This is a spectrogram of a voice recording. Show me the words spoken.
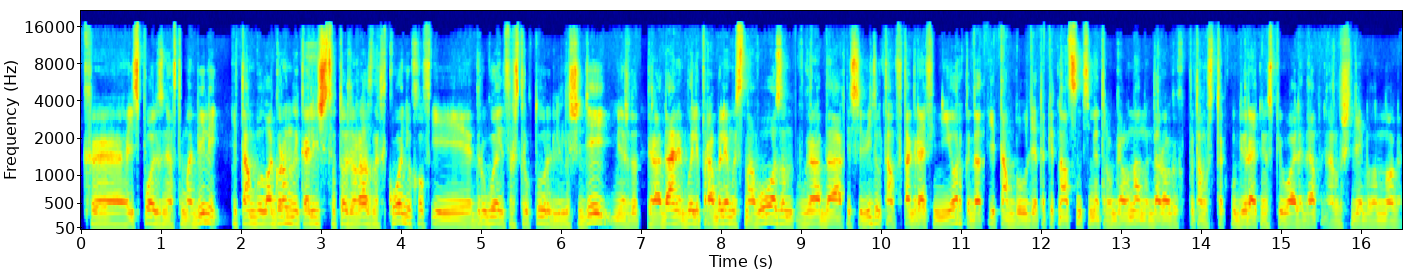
к использованию автомобилей, и там было огромное количество тоже разных конюхов и другой инфраструктуры для лошадей. Между городами были проблемы с навозом в городах. Если видел там фотографии Нью-Йорка, да, и там было где-то 15 сантиметров говна на дорогах, потому что убирать не успевали, да, а лошадей было много.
